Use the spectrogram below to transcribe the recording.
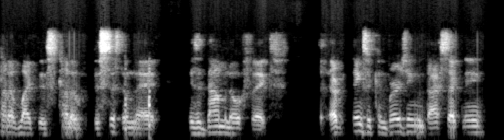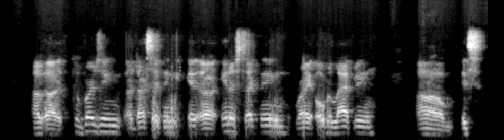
kind of like this kind of the system that is a domino effect. Things are converging, dissecting, uh, uh, converging, uh, dissecting, uh, intersecting, right, overlapping. Um, it's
